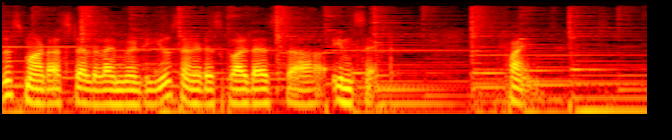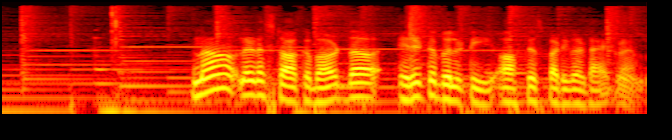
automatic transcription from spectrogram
the smart art style that I'm going to use. And it is called as uh, inset. Fine. Now let us talk about the editability of this particular diagram.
